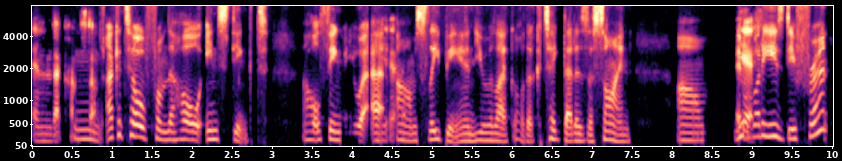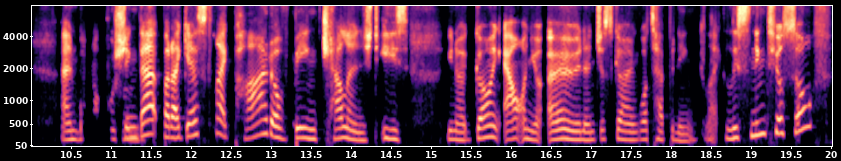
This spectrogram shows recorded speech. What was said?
and that kind of mm, stuff. I can tell from the whole instinct the whole thing you were at, yeah. um, sleeping and you were like, oh, they could take that as a sign. Um, everybody yes. is different and we're not pushing mm. that. But I guess like part of being challenged is, you know, going out on your own and just going, what's happening? Like listening to yourself.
